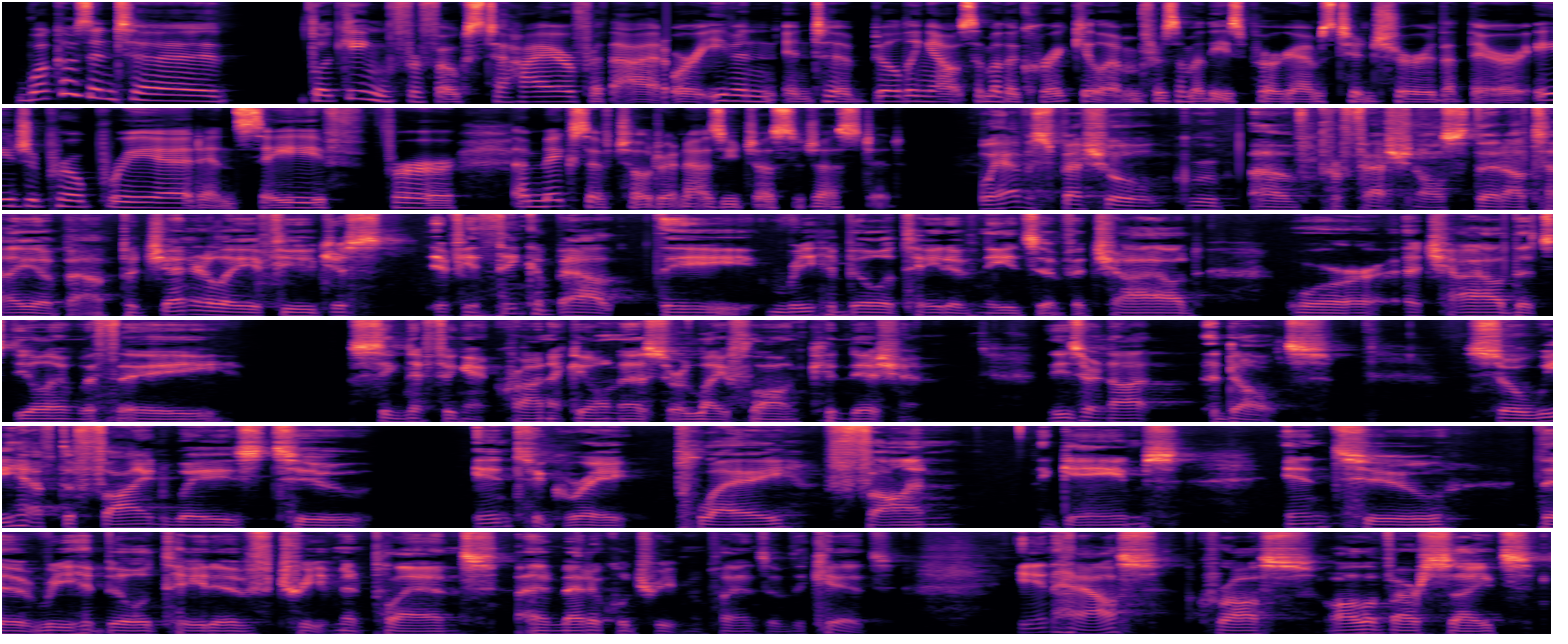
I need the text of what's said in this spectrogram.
What goes into looking for folks to hire for that, or even into building out some of the curriculum for some of these programs to ensure that they're age appropriate and safe for a mix of children, as you just suggested? We have a special group of professionals that I'll tell you about, but generally, if you just if you think about the rehabilitative needs of a child or a child that's dealing with a significant chronic illness or lifelong condition, these are not adults. So we have to find ways to integrate play, fun, games into the rehabilitative treatment plans and medical treatment plans of the kids. In house, across all of our sites,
